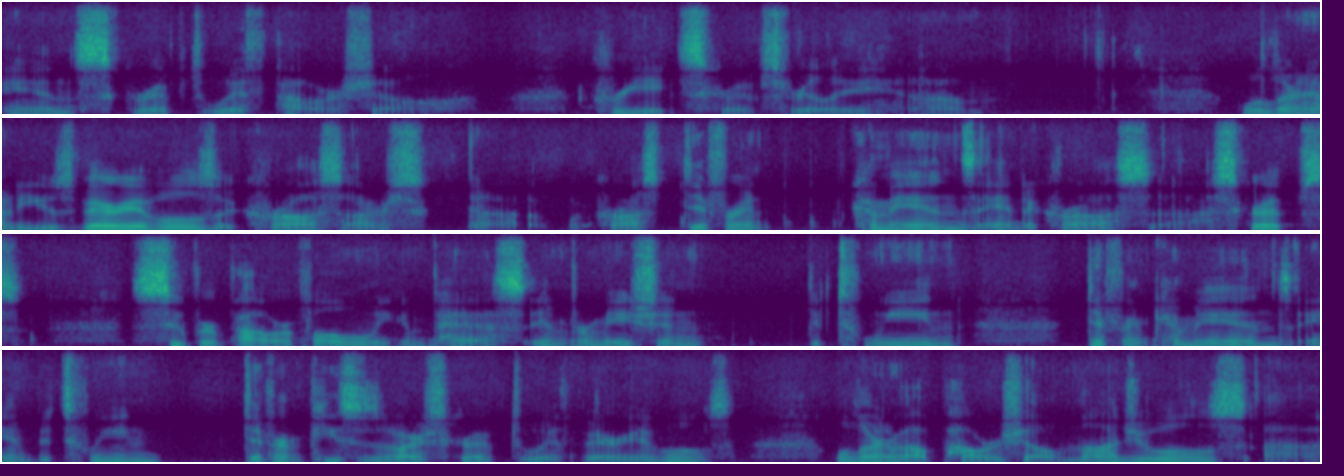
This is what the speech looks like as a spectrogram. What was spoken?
and script with PowerShell. Create scripts, really. Um, we'll learn how to use variables across our uh, across different commands and across uh, scripts. Super powerful when we can pass information between different commands and between different pieces of our script with variables. We'll learn about PowerShell modules. Uh,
